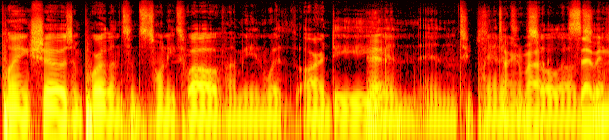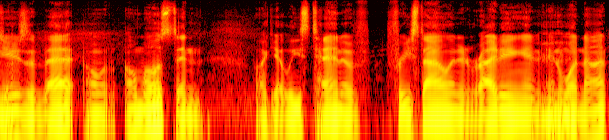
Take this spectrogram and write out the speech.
playing shows in Portland since 2012. I mean, with R and D and and Two Planets and solo. seven years of that almost and like at least 10 of freestyling and writing and, and mm-hmm. whatnot.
